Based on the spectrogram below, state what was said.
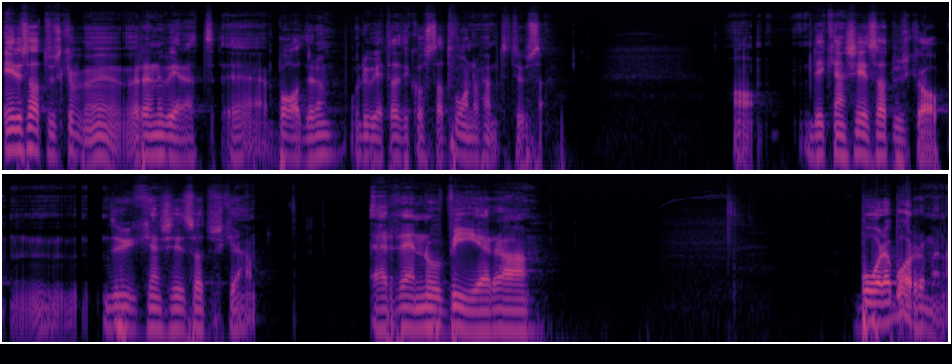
är det så att du ska eh, renovera ett eh, badrum och du vet att det kostar 250 000 Ja, det kanske är så att du ska, du kanske är så att du ska renovera båda badrummen.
